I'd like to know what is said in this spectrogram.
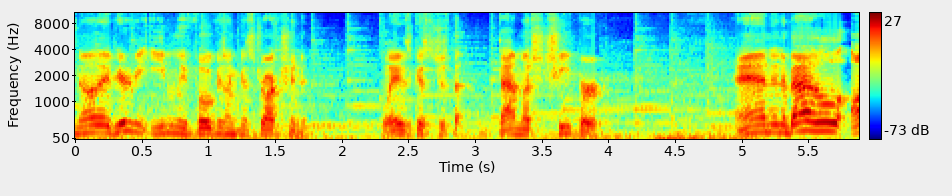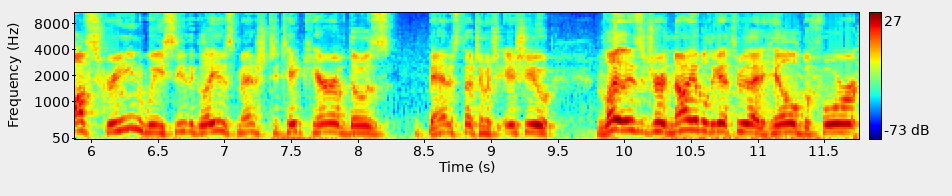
no, they appear to be evenly focused on construction. Glaives gets just that, that much cheaper. And in a battle off-screen, we see the Glaives manage to take care of those bandits without too much issue. Light Laser Turret not able to get through that hill before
